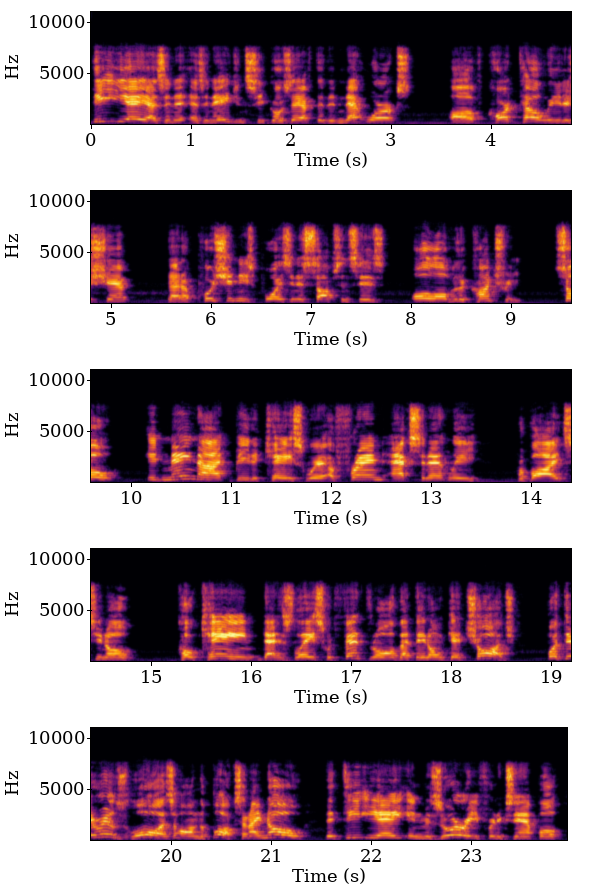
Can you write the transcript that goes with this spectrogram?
DEA as an, as an agency goes after the networks of cartel leadership that are pushing these poisonous substances all over the country. So it may not be the case where a friend accidentally provides, you know, cocaine that is laced with fentanyl that they don't get charged. But there is laws on the books. And I know the DEA in Missouri, for an example,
